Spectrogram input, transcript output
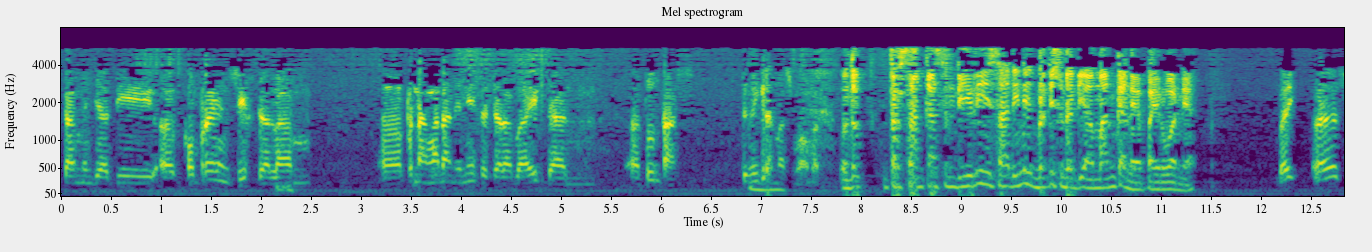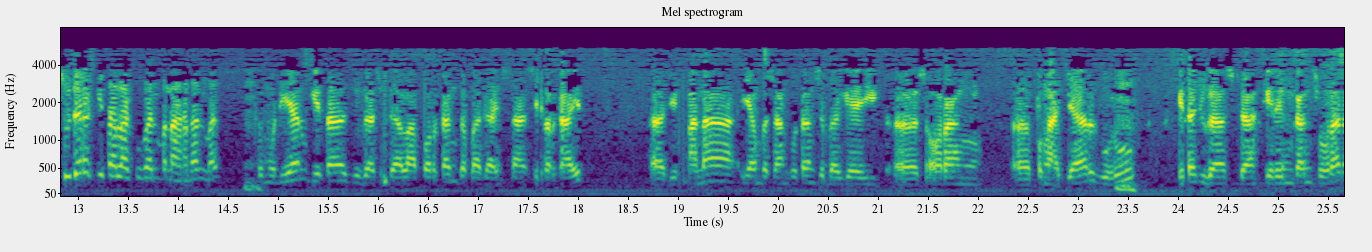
akan menjadi uh, komprehensif dalam uh, penanganan ini secara baik dan uh, tuntas. Demikian Mas Muhammad. Untuk tersangka sendiri saat ini berarti sudah diamankan ya Pak Irwan ya? Baik, uh, sudah kita lakukan penahanan Mas. Hmm. Kemudian kita juga sudah laporkan kepada instansi terkait uh, di mana yang bersangkutan sebagai uh, seorang uh, pengajar, guru, hmm. kita juga sudah kirimkan surat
